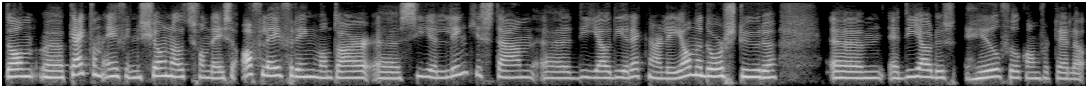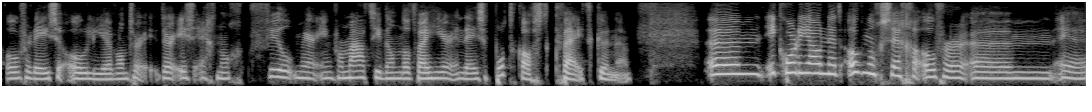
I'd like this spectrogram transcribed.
dan uh, kijk dan even in de show notes van deze aflevering, want daar uh, zie je linkjes staan uh, die jou direct naar Leanne doorsturen. Um, die jou dus heel veel kan vertellen over deze olie. Want er, er is echt nog veel meer informatie dan dat wij hier in deze podcast kwijt kunnen. Um, ik hoorde jou net ook nog zeggen over, um, eh,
